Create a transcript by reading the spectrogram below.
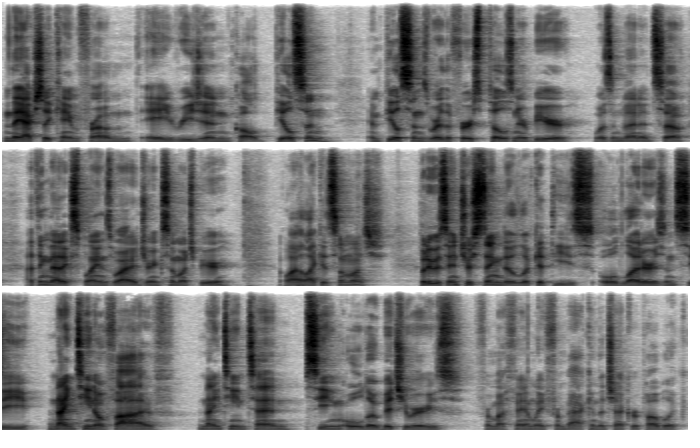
And they actually came from a region called Pilsen and Pilsen's where the first Pilsner beer was invented. So I think that explains why I drink so much beer, why I like it so much. But it was interesting to look at these old letters and see 1905, 1910, seeing old obituaries from my family from back in the Czech Republic.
